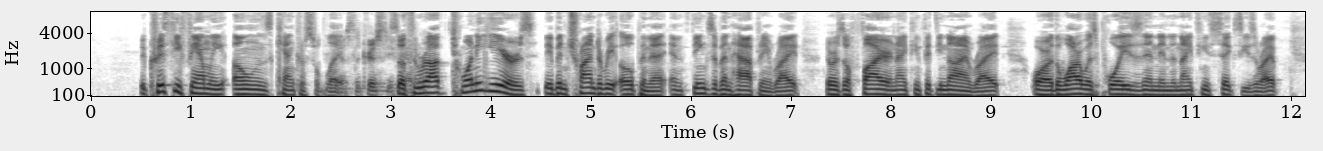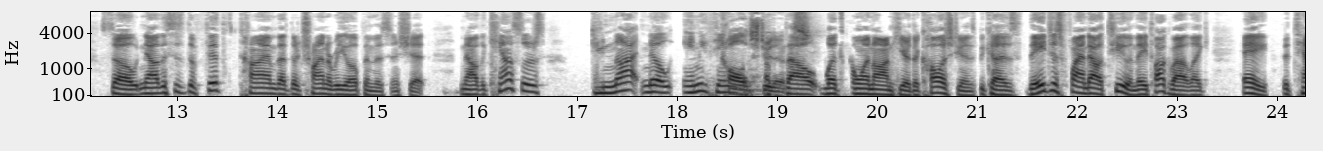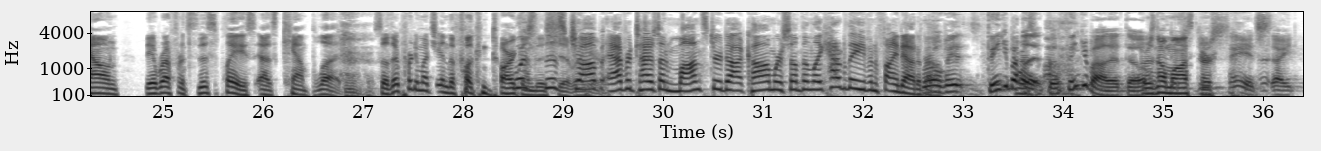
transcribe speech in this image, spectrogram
the Christy family owns Camp Crystal Lake. Yes, the Christy. So family. throughout 20 years, they've been trying to reopen it and things have been happening, right? There was a fire in 1959, right? Or the water was poisoned in the 1960s, right? So now this is the fifth time that they're trying to reopen this and shit. Now the counselors do not know anything about what's going on here. They're college students because they just find out too and they talk about like, hey, the town, they reference this place as Camp Blood. so they're pretty much in the fucking dark Was on this, this shit right job here. advertised on monster.com or something? Like, how do they even find out bro, about it? think about it. Though. Think about it though. There was no monster. Say it's like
